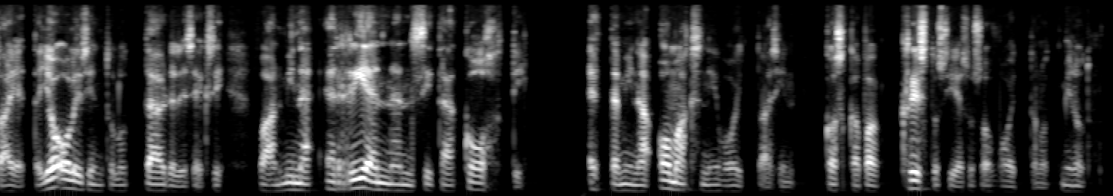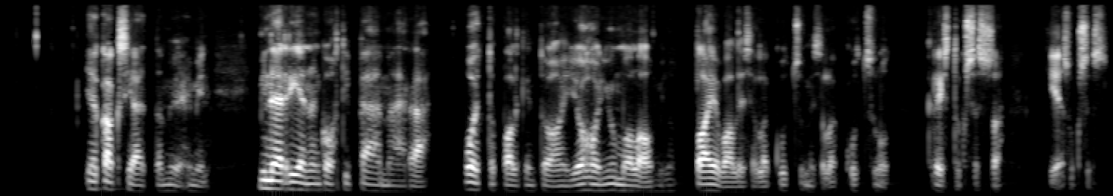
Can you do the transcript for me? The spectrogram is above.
tai että jo olisin tullut täydelliseksi, vaan minä riennän sitä kohti, että minä omakseni voittaisin, koska Kristus Jeesus on voittanut minut. Ja kaksi jaetta myöhemmin, minä riennän kohti päämäärää, voittopalkintoa, johon Jumala on minut taivaallisella kutsumisella kutsunut Kristuksessa Jeesuksessa.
